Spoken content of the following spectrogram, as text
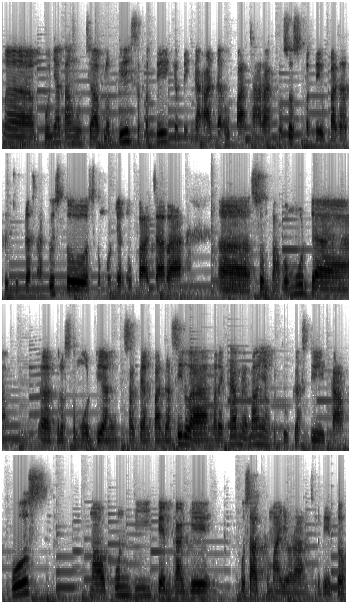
uh, punya tanggung jawab lebih seperti ketika ada upacara khusus seperti upacara 17 Agustus kemudian upacara uh, Sumpah Pemuda uh, terus kemudian kesaktian Pancasila. Mereka memang yang bertugas di kampus maupun di BMKG Pusat Kemayoran seperti itu.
